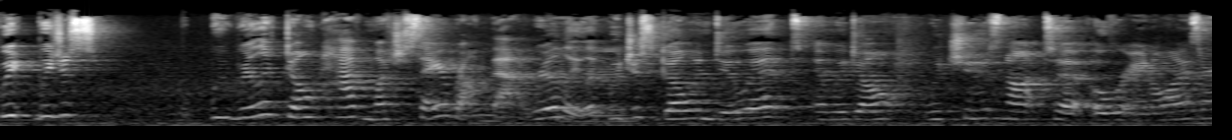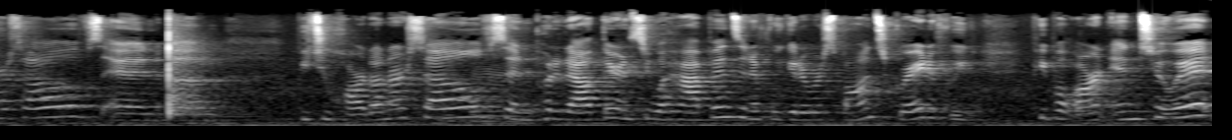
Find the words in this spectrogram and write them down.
we we just we really don't have much to say around that. Really, like we just go and do it, and we don't we choose not to overanalyze ourselves and. Um, be too hard on ourselves and put it out there and see what happens and if we get a response great if we people aren't into it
